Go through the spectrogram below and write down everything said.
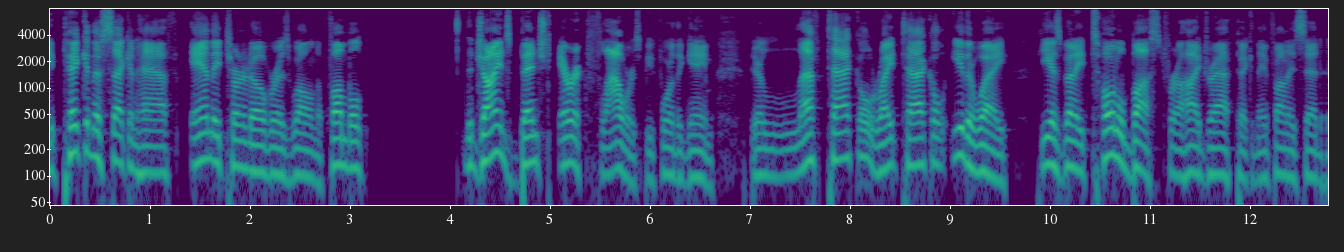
a pick in the second half, and they turn it over as well in a fumble. The Giants benched Ereck Flowers before the game. Their left tackle, right tackle, either way, he has been a total bust for a high draft pick, and they finally said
